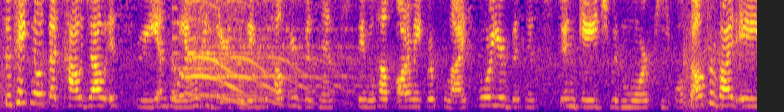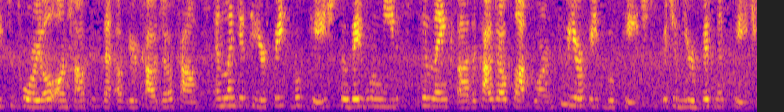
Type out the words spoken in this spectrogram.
So take note that Kaojao is free until the end of the year, so they will help your business they will help automate replies for your business to engage with more people. So I'll provide a tutorial on how to set up your Kaojao account and link it to your Facebook page. So they will need to link uh, the Kaojao platform to your Facebook page, which is your business page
